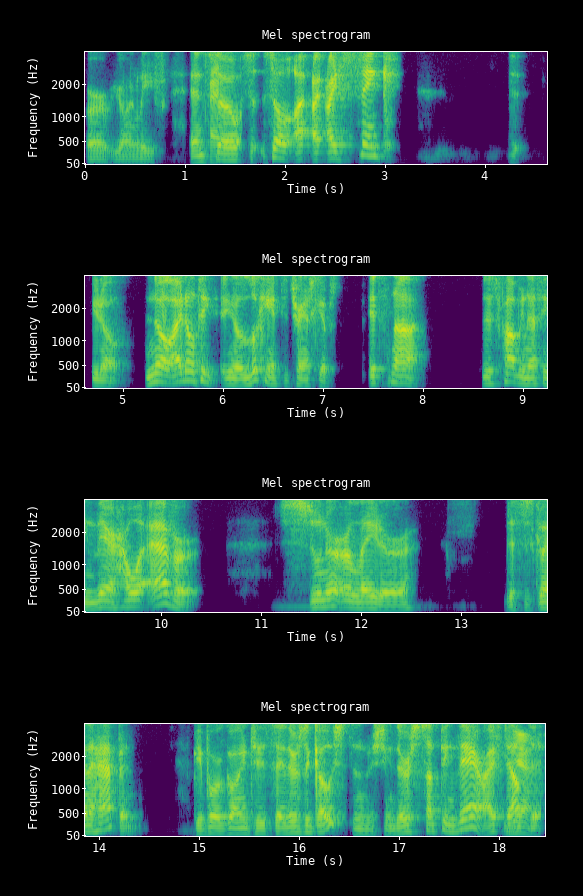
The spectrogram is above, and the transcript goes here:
or you're on leave. And right. so, so I, I think, you know, no, I don't think, you know, looking at the transcripts, it's not, there's probably nothing there. However, sooner or later, this is going to happen people are going to say there's a ghost in the machine. There's something there. I felt yeah. it.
